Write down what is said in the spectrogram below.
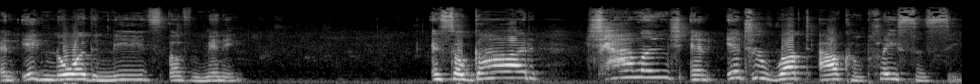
and ignore the needs of many. And so, God, challenge and interrupt our complacency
